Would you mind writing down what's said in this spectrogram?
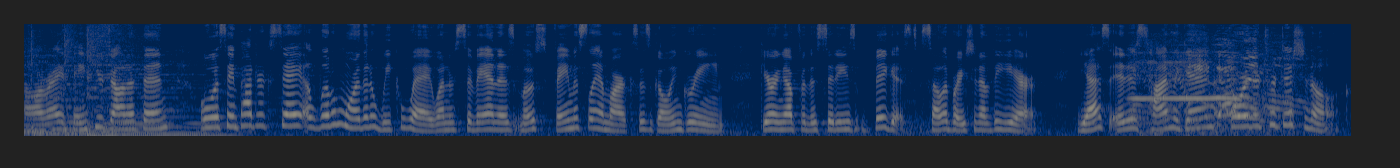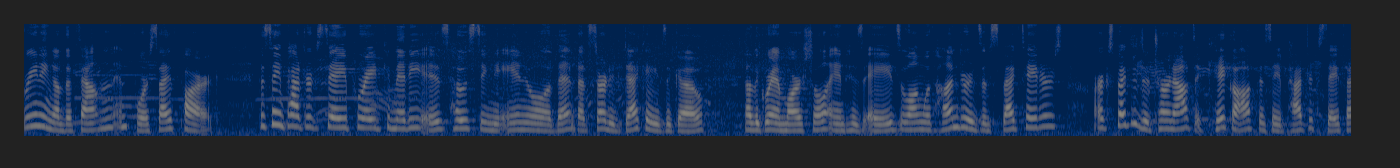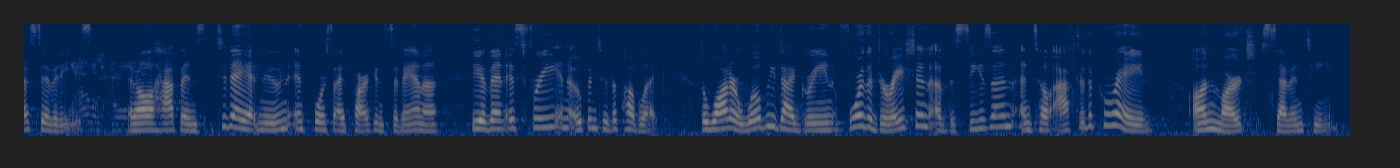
All right, thank you, Jonathan. Well, with St. Patrick's Day a little more than a week away, one of Savannah's most famous landmarks is going green, gearing up for the city's biggest celebration of the year. Yes, it is time again for the traditional greening of the fountain in Forsyth Park. The St. Patrick's Day Parade Committee is hosting the annual event that started decades ago. Now, the Grand Marshal and his aides, along with hundreds of spectators, are expected to turn out to kick off the St. Patrick's Day festivities. It all happens today at noon in Forsyth Park in Savannah. The event is free and open to the public. The water will be dyed green for the duration of the season until after the parade on March 17th.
